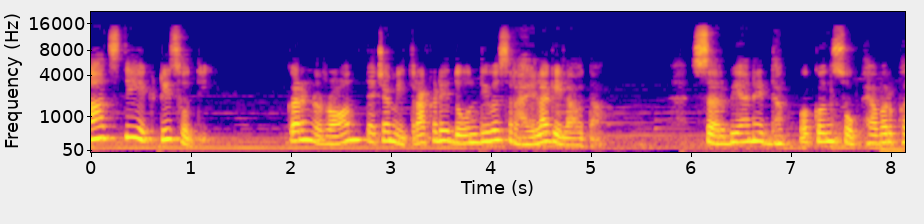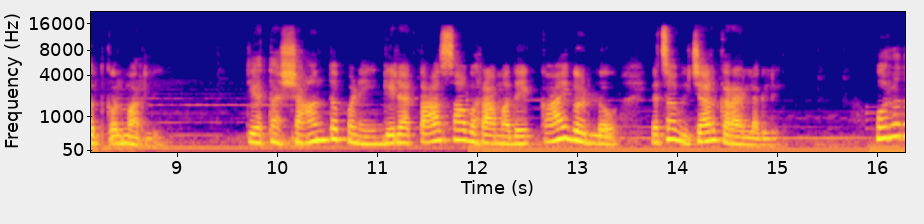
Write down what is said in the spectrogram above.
आज ती एकटीच होती. कारण रॉन त्याच्या मित्राकडे दोन दिवस राहायला गेला होता. सर्बियाने धप्पकन सोफ्यावर फतकल मारली. ती आता शांतपणे गेल्या तासाभरामध्ये काय घडलं याचा विचार करायला लागली. परत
